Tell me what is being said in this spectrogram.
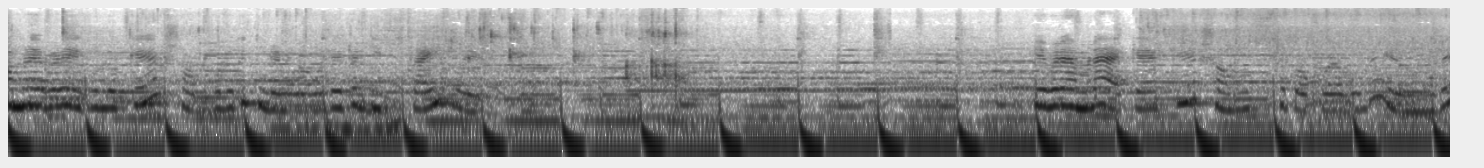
আমরা এবারে এগুলোকে, সবগুলোকে তুলে নেব। আমাদের এটা ডিপ ফ্রাই হয়ে এবারে আমরা একে একে সমস্ত পকোড়াগুলো এর মধ্যে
